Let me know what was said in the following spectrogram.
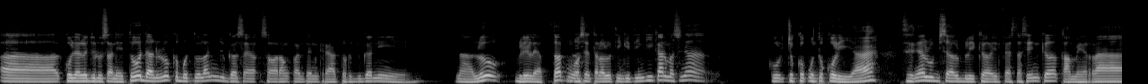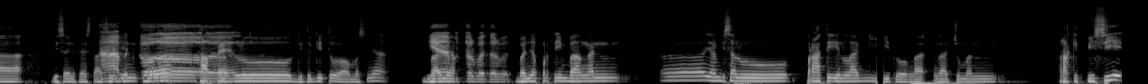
eh kuliah lu jurusan itu dan lu kebetulan juga se- seorang konten kreator juga nih nah lu beli laptop nggak Hmm. usah terlalu tinggi tinggi kan maksudnya ku- cukup untuk kuliah sisanya lu bisa beli ke investasiin ke kamera bisa investasiin ke Nah, betul. HP lu gitu-gitu loh maksudnya Iya banyak betul betul betul banyak pertimbangan eh, yang bisa lu perhatiin lagi gitu nggak nggak cuman rakit PC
